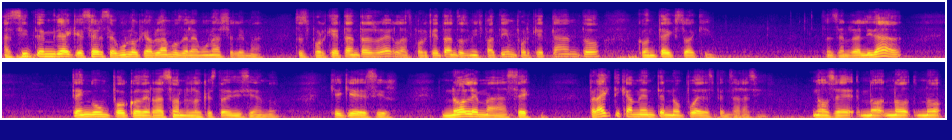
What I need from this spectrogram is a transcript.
Así tendría que ser según lo que hablamos de la Emuná Shelema. Entonces, ¿por qué tantas reglas? ¿Por qué tantos mispatim? ¿Por qué tanto contexto aquí? Entonces, en realidad, tengo un poco de razón en lo que estoy diciendo. ¿Qué quiere decir? No le sé. Prácticamente no puedes pensar así. No sé, no, no, no,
